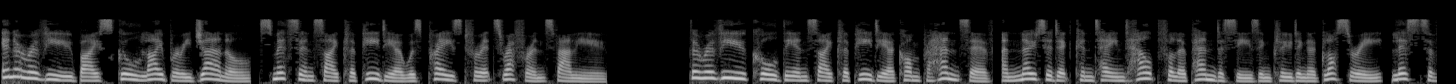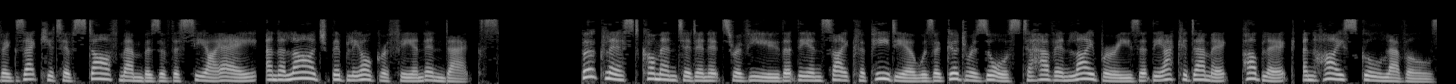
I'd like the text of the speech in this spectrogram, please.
In a review by School Library Journal, Smith's encyclopedia was praised for its reference value. The review called the encyclopedia comprehensive, and noted it contained helpful appendices including a glossary, lists of executive staff members of the CIA, and a large bibliography and index. Booklist commented in its review that the encyclopedia was a good resource to have in libraries at the academic, public, and high school levels.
